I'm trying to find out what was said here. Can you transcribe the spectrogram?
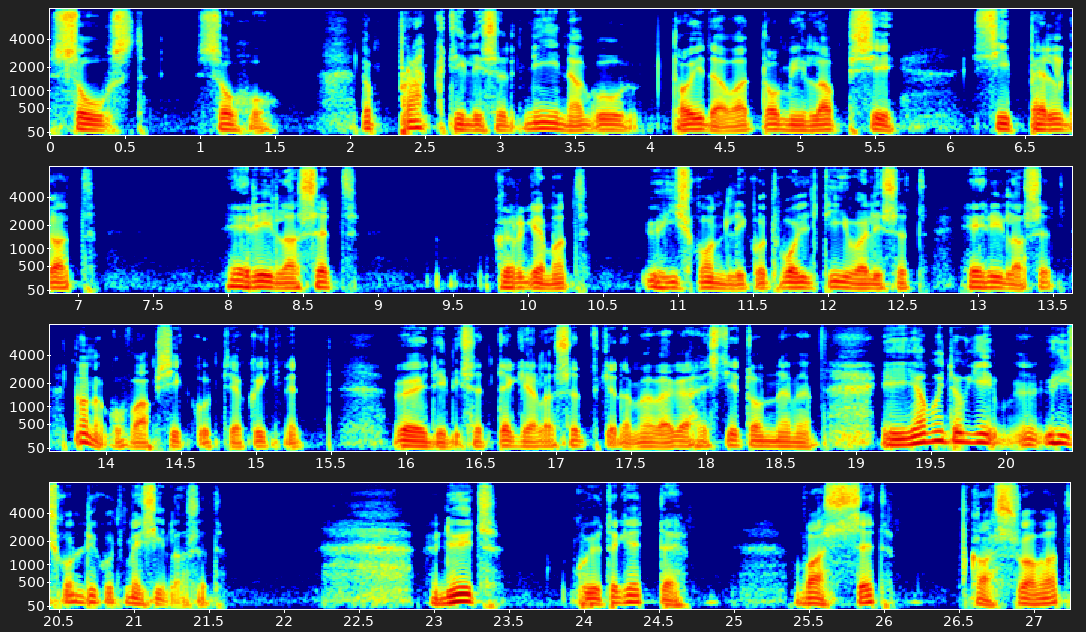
suust suhu. No praktiliselt nii, nagu toidavad omi lapsi sipelgad, herilased, kõrgemad ühiskondlikud voltiivalised herilased, no nagu vapsikud ja kõik need vöödilised tegelased, keda me väga hästi tunneme ja muidugi ühiskondlikud mesilased. nüüd kujutage ette, vassed kasvavad,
